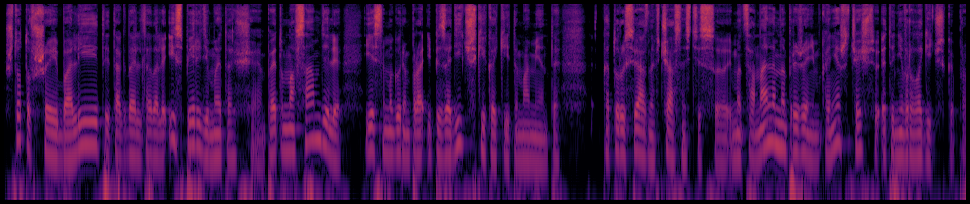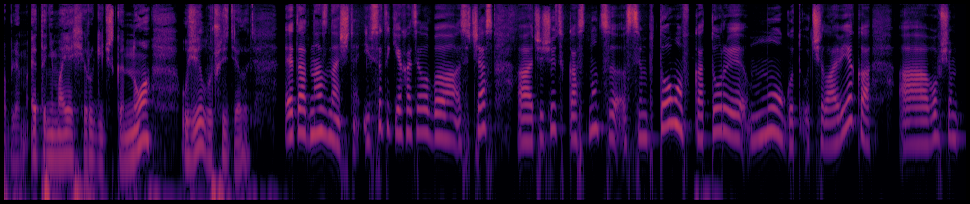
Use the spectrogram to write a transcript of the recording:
что-то в шее болит и так далее, и так далее, и спереди мы это ощущаем. Поэтому на самом деле, если мы говорим про эпизодические какие-то моменты, которые связаны в частности с эмоциональным напряжением, конечно, чаще всего это неврологическая проблема, это не моя хирургическая, но УЗИ лучше сделать. Это однозначно. И все-таки я хотела бы сейчас а, чуть-чуть коснуться симптомов, которые могут у человека, а, в общем,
